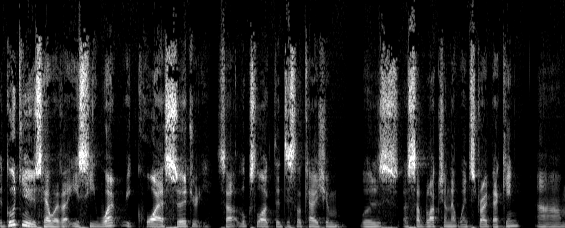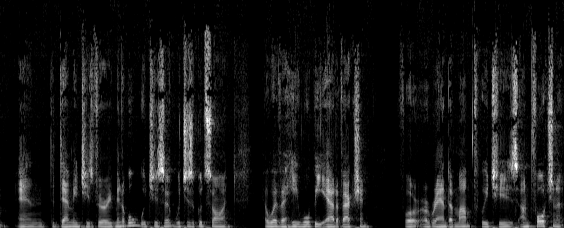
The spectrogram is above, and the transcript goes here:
The good news, however, is he won't require surgery. So it looks like the dislocation was a subluxation that went straight back in, um, and the damage is very minimal, which is a, which is a good sign. However, he will be out of action for around a month, which is unfortunate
